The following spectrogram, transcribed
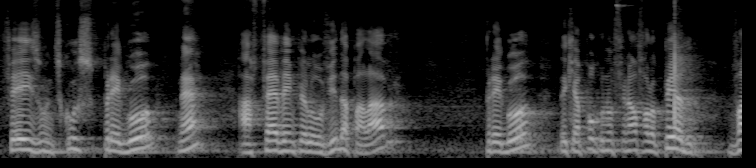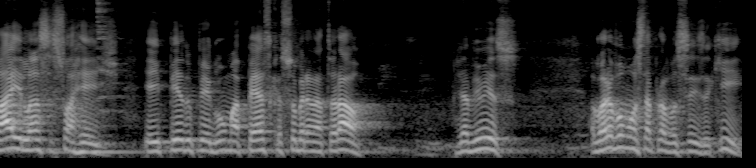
fez um discurso, pregou, né? A fé vem pelo ouvido, a palavra. Pregou, daqui a pouco no final falou: Pedro, vai e lança sua rede. E aí Pedro pegou uma pesca sobrenatural. Já viu isso? Agora eu vou mostrar para vocês aqui,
